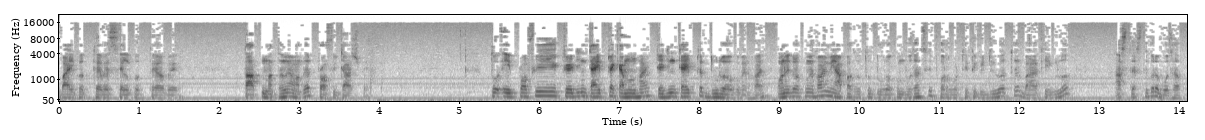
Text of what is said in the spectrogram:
বাই করতে হবে সেল করতে হবে। তার মাধ্যমে আমাদের প্রফিট আসবে। তো এই প্রফিট ট্রেডিং টাইপটা কেমন হয়? ট্রেডিং টাইপটা দু রকমের হয়। অনেক রকমের হয়, আমি আপাতত দু রকম বোঝাচ্ছি। পরবর্তীতে ভিডিওতে বাকিগুলো আস্তে আস্তে করে বোঝাবো।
